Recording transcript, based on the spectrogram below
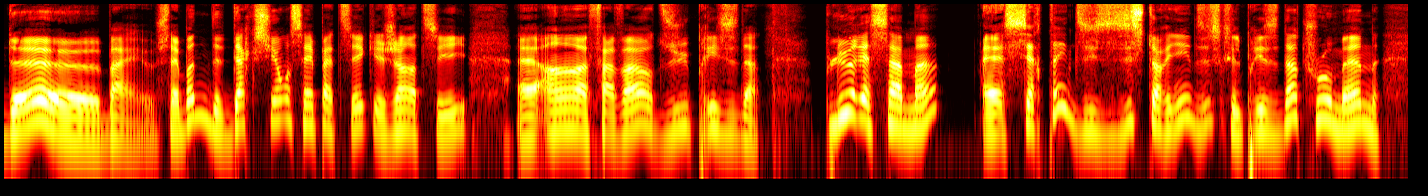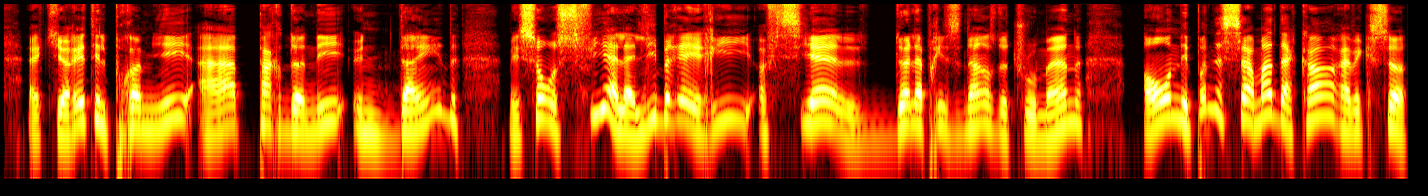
de, ben, symbole d'action sympathique et gentille en faveur du président. Plus récemment, euh, certains historiens disent que c'est le président Truman euh, qui aurait été le premier à pardonner une dinde, mais si on se fie à la librairie officielle de la présidence de Truman, on n'est pas nécessairement d'accord avec ça.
